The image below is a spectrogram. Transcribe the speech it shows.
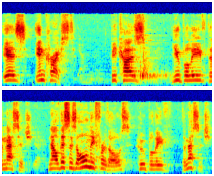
is in Christ because you believe the message. Now, this is only for those who believe the message.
